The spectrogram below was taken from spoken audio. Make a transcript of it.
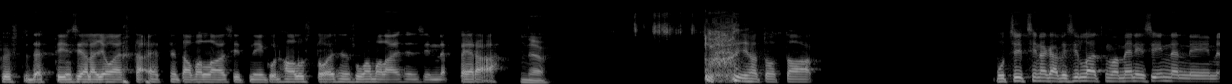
pystytettiin siellä jo, että, että ne tavallaan sitten niin kuin halusi toisen suomalaisen sinne perään. Yeah. Ja tota, mutta sitten siinä kävi sillä että kun mä menin sinne, niin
